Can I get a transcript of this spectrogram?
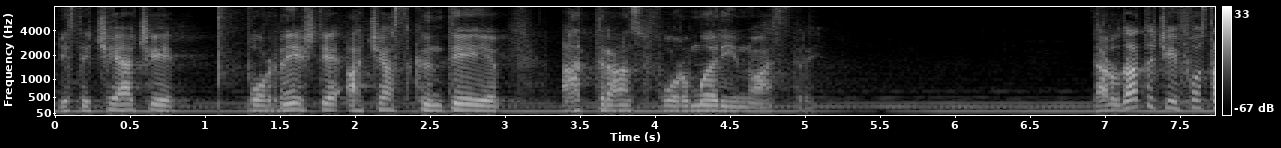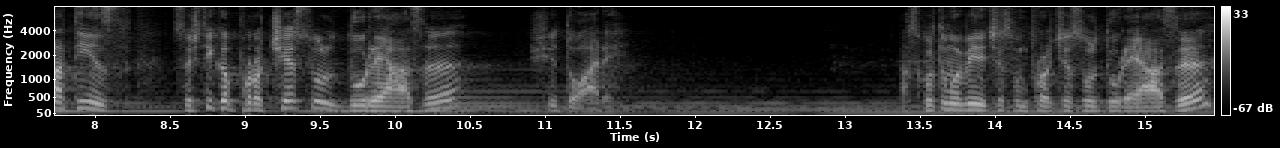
este ceea ce pornește acea scânteie a transformării noastre. Dar odată ce ai fost atins, să știi că procesul durează și doare. Ascultă-mă bine ce spun, procesul durează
